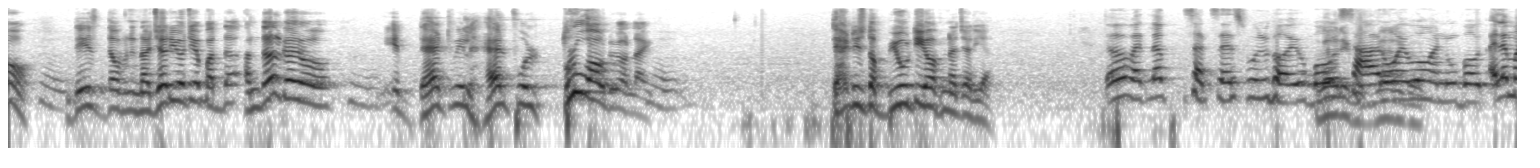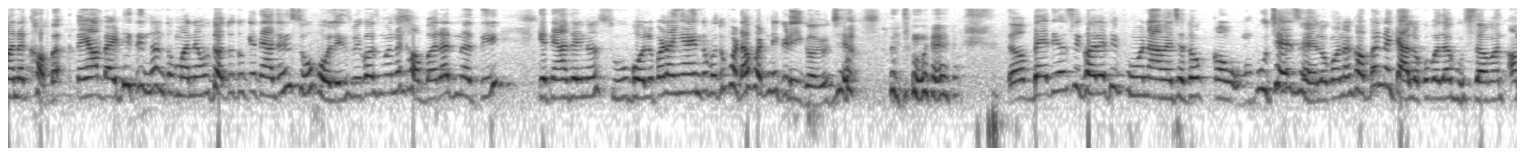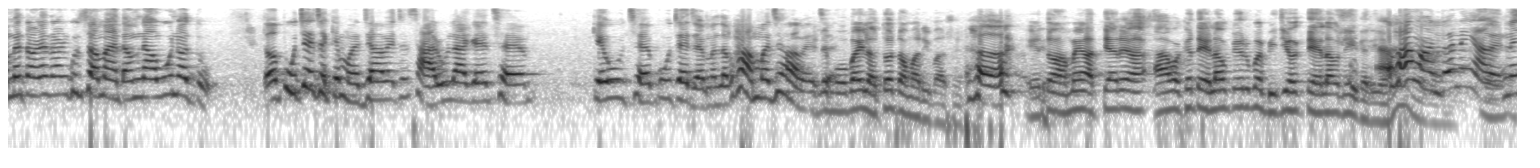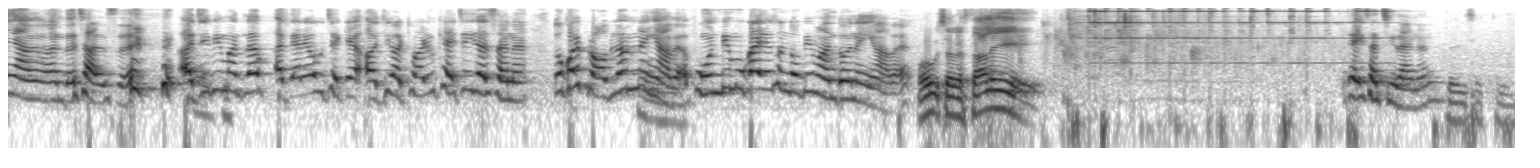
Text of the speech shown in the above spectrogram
this નજરિયો જે બધા અંદર ગયો એ that will helpful throughout your life that is the beauty of નજરિયા તો મતલબ successful ગયું બહુ સારો એવો અનુભવ. એટલે મને ખબર ત્યાં બેઠી હતી ને તો મને એવું થતું હતું કે ત્યાં જઈને શું બોલીશ? બીકોઝ મને ખબર જ નથી કે ત્યાં જઈને શું બોલું. પણ અહીંયા આવીને તો બધું ફટાફટ નીકળી ગયું છે. બધું તો બે દિવસથી ઘરેથી ફોન આવે છે. તો પૂછે છે લોકોને ખબર ને કે આ લોકો બધા ગુસ્સામાં અમે ત્રણે ત્રણ ગુસ્સામાં હતા અમને આવું નહોતું. તો પૂછે છે કે મજા આવે છે સારું લાગે છે. કેવું છે પૂછે છે મતલબ હા મજા આવે એટલે છે. મોબાઈલ હતો તમારી પાસે? એ તો અમે અત્યારે આ વખતે એલાવ કર્યું પણ બીજી વખતે એલાવ નહીં કરીએ. હા વાંધો નહીં આવે નહીં આવે વાંધો ચાલશે. હજી બી મતલબ અત્યારે એવું છે કે હજી અઠવાડિયું ખેંચી જશે ને તો કોઈ પ્રોબ્લેમ નહીં આવે. ફોન બી મુકાઈ જશે ને તો બી વાંધો નહીં આવે. બહુ સરસ ચાલે. જય સચિદાનંદ. જય સચિદાનંદ.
